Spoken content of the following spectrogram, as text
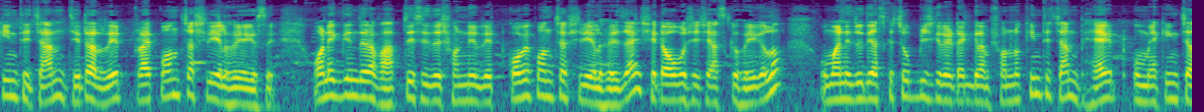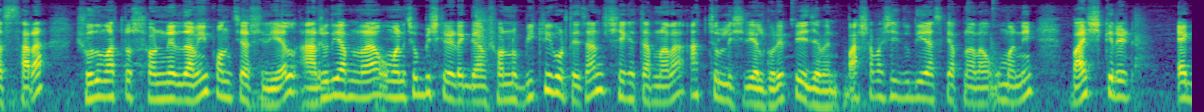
কিনতে চান, যেটার রেট প্রায় পঞ্চাশ রিয়েল হয়ে গেছে। অনেক দিন ধরে ভাবতেছি যে স্বর্ণের রেট কবে পঞ্চাশ রিয়েল হয়ে যায়, সেটা অবশেষে আজকে হয়ে গেল। ওমানে যদি আজকে চব্বিশ ক্যারেট এক গ্রাম স্বর্ণ কিনতে চান, ভ্যাট ও মেকিং চার্জ ছাড়া শুধুমাত্র স্বর্ণের দামই পঞ্চাশ রিয়াল, আর যদি আপনারা ওমানে চব্বিশ ক্যারেট এক গ্রাম স্বর্ণ বিক্রি করতে চান, সেক্ষেত্রে আপনারা আটচল্লিশ রিয়াল করে পেয়ে যাবেন। পাশাপাশি যদি আজকে আপনারা ওমানে বাইশ ক্যারেট এক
